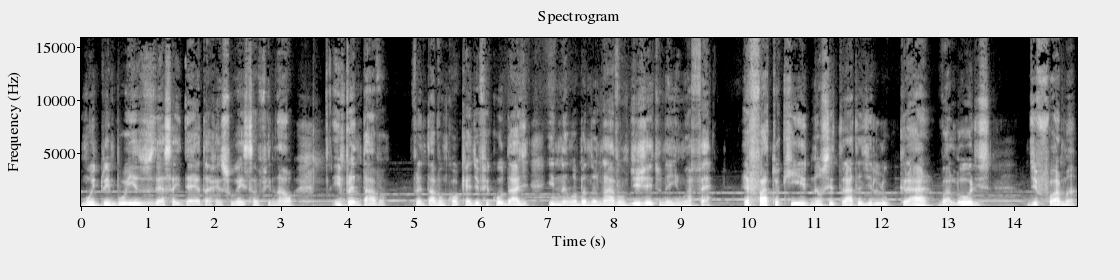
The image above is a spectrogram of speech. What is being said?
muito imbuídos dessa ideia da ressurreição final, enfrentavam, enfrentavam qualquer dificuldade e não abandonavam de jeito nenhum a fé. É fato que não se trata de lucrar valores de forma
